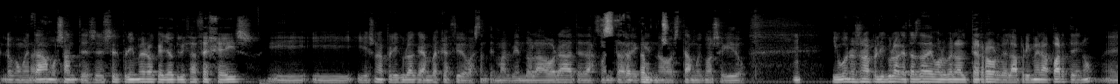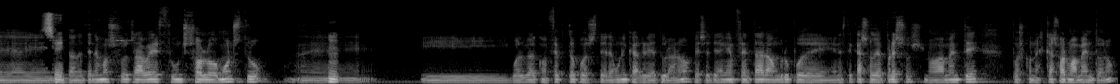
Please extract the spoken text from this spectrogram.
lo comentábamos antes. Es el primero que ya utiliza CGIs y, y, es una película que ha envejecido bastante mal. Viéndola ahora te das cuenta de que no está muy conseguido. Mm. Y bueno, es una película que trata de volver al terror de la primera parte, ¿no? Eh, donde tenemos otra vez un solo monstruo. Eh, mm y vuelve al concepto pues de la única criatura ¿no? que se tiene que enfrentar a un grupo de en este caso de presos nuevamente pues con escaso armamento ¿no?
